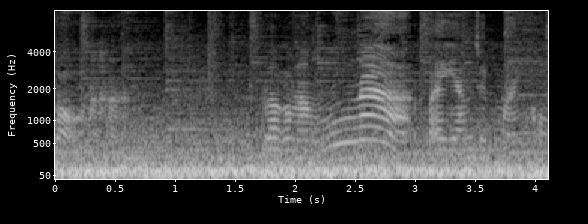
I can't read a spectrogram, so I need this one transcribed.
สองนะคะ เรากำลังมุ่งหน้าไปยังจุดหมายของ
